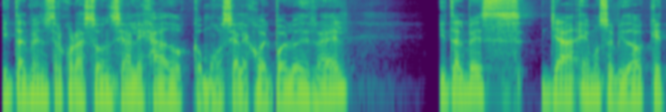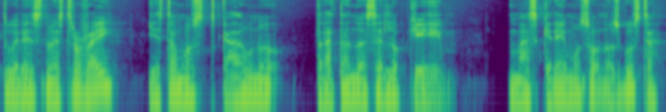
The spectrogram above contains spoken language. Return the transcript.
Y tal vez nuestro corazón se ha alejado como se alejó el pueblo de Israel. Y tal vez ya hemos olvidado que tú eres nuestro rey y estamos cada uno tratando de hacer lo que más queremos o nos gusta.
